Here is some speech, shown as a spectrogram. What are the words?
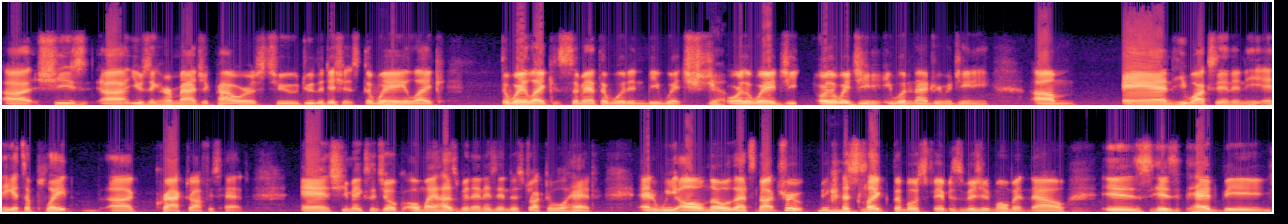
uh, she's uh, using her magic powers to do the dishes the way like the way like Samantha would in Bewitched, Yeah. or the way Ge- or the way Jeannie would in I Dream of Jeannie. Um, and he walks in and he and he gets a plate uh, cracked off his head, and she makes a joke, "Oh, my husband and his indestructible head," and we all know that's not true because like the most famous Vision moment now is his head being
